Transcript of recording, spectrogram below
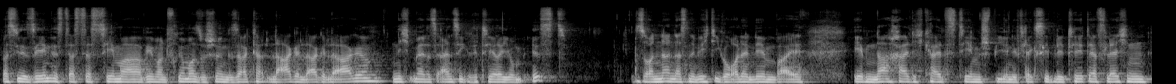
Was wir sehen, ist, dass das Thema, wie man früher mal so schön gesagt hat, Lage, Lage, Lage, nicht mehr das einzige Kriterium ist sondern dass eine wichtige Rolle nebenbei eben Nachhaltigkeitsthemen spielen, die Flexibilität der Flächen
